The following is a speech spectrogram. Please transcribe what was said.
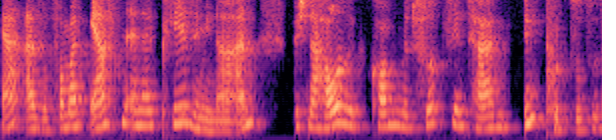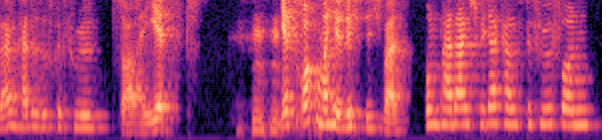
Ja, also von meinem ersten NLP-Seminar an bin ich nach Hause gekommen mit 14 Tagen Input sozusagen, hatte das Gefühl, so, aber jetzt, jetzt rocken wir hier richtig was. Und ein paar Tage später kam das Gefühl von,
